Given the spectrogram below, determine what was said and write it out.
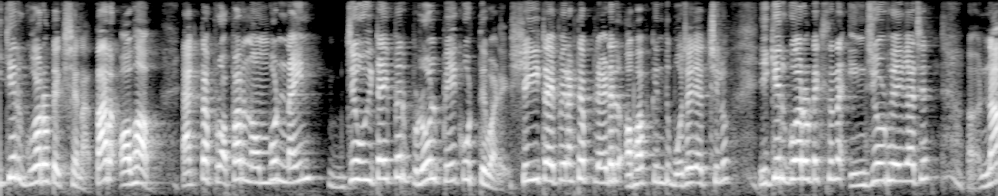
ইকের গরটেকশনা তার অভাব, একটা প্রপার নম্বর নাইন যে ওই টাইপের রোল প্লে করতে পারে, সেই টাইপের একটা প্লেয়ারের অভাব কিন্তু বোঝা যাচ্ছিল। ইকের গোয়ারোটেক্সানা ইনজিওর্ড হয়ে গেছে। না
